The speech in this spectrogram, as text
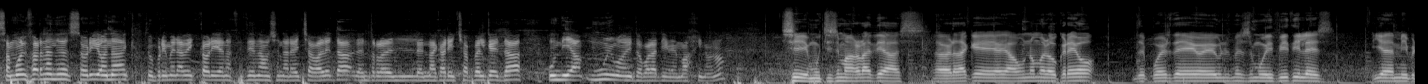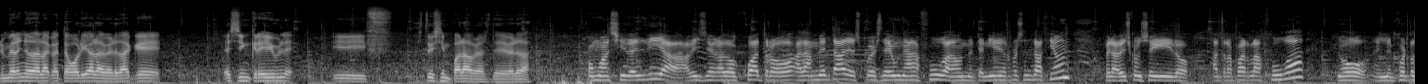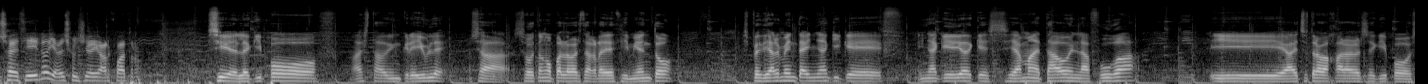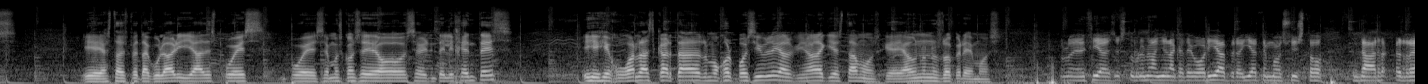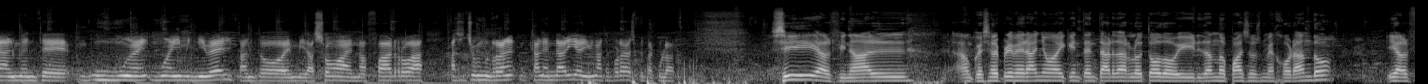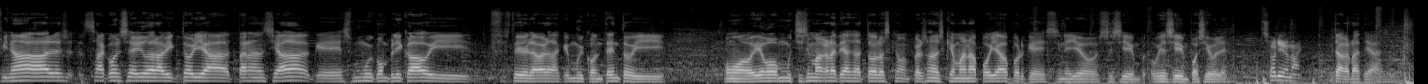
Samuel Fernández Sorionac, tu primera victoria en aficionados en Arecha Chavaleta dentro del Lendakari Chapel, que da un día muy bonito para ti, me imagino, ¿no? Sí, muchísimas gracias. La verdad que aún no me lo creo. Después de unos meses muy difíciles y en mi primer año de la categoría, la verdad que es increíble y estoy sin palabras, de verdad. ¿Cómo ha sido el día? Habéis llegado cuatro a la meta después de una fuga donde teníais representación, pero habéis conseguido atrapar la fuga, luego en el puerto se ha decidido y habéis conseguido llegar cuatro. Sí, el equipo ha estado increíble, o sea, solo tengo palabras de agradecimiento, especialmente a Iñaki que, Iñaki que se ha matado en la fuga y ha hecho trabajar a los equipos y ha estado espectacular y ya después pues hemos conseguido ser inteligentes y jugar las cartas lo mejor posible y al final aquí estamos, que aún no nos lo creemos. Tú lo decías, es tu primer año en la categoría, pero ya te hemos visto dar realmente un muy, muy nivel, tanto en Vidasoa, en Nafarroa, has hecho un calendario y una temporada espectacular. Sí, al final, aunque sea el primer año, hay que intentar darlo todo ir dando pasos mejorando y al final se ha conseguido la victoria tan ansiada que es muy complicado y estoy la verdad que muy contento y como digo, muchísimas gracias a todas las personas que me han apoyado porque sin ellos sí, sí, hubiese sido imposible. Sorionak. Muchas gracias.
